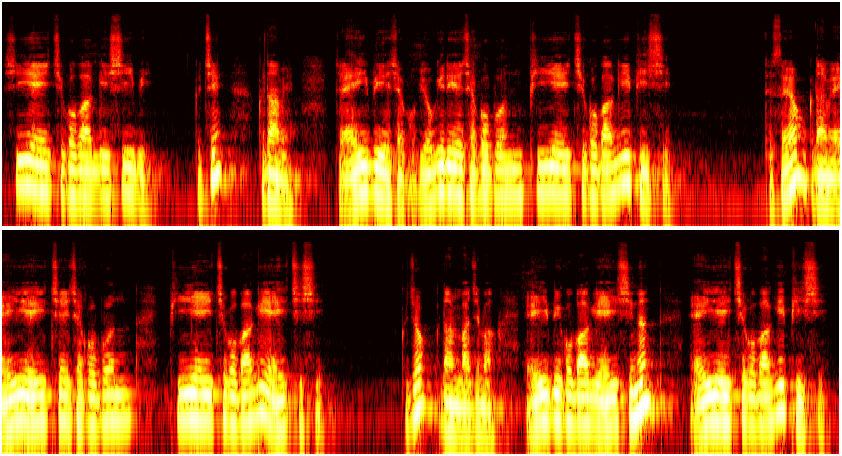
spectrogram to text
CH 곱하기 CB. 그치? 그 다음에, 자, AB의 제곱, 요 길이의 제곱은 BH 곱하기 BC. 됐어요? 그 다음에 AH의 제곱은 BH 곱하기 HC. 그죠? 그 다음에 마지막, AB 곱하기 AC는 AH 곱하기 BC.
